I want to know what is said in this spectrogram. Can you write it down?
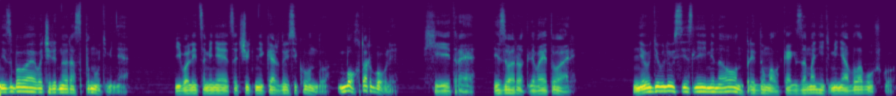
не забывая в очередной раз пнуть меня. Его лица меняются чуть не каждую секунду. Бог торговли. Хитрая, изворотливая тварь. Не удивлюсь, если именно он придумал, как заманить меня в ловушку.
